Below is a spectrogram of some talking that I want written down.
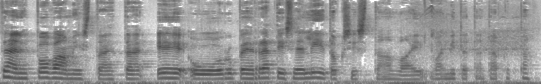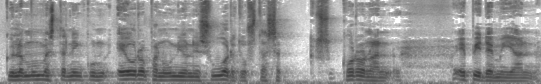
tämä nyt povaamista, että EU rupeaa rätisee liitoksistaan vai, vai mitä tämä tarkoittaa? Kyllä mun mielestä niin kuin Euroopan unionin suoritus tässä koronan epidemian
